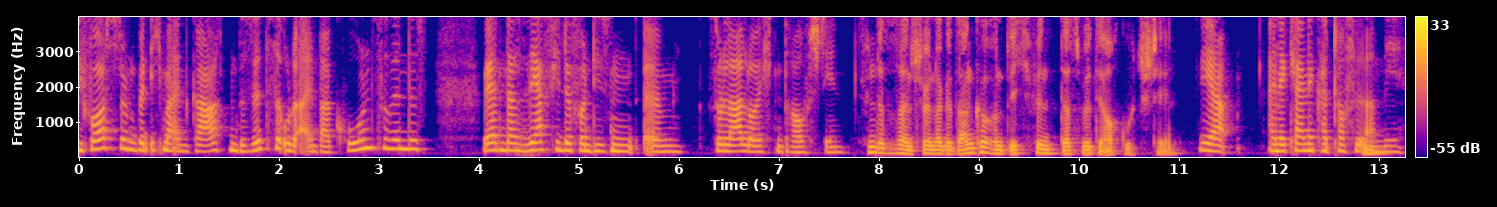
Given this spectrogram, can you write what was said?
die Vorstellung, wenn ich mal einen Garten besitze oder einen Balkon zumindest, werden da sehr viele von diesen ähm, Solarleuchten draufstehen. Ich finde, das ist ein schöner Gedanke und ich finde, das wird dir auch gut stehen. Ja, eine kleine Kartoffelarmee.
